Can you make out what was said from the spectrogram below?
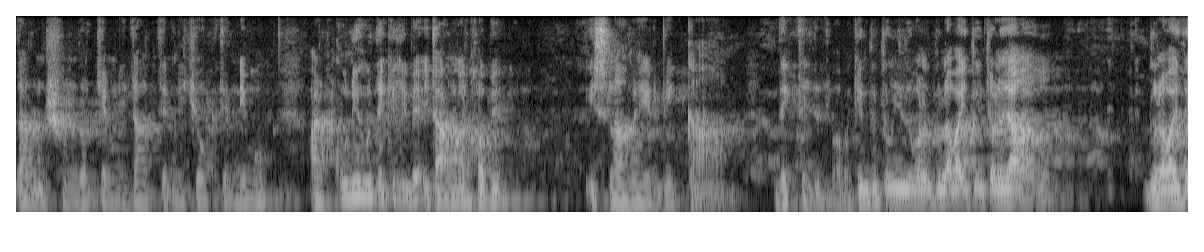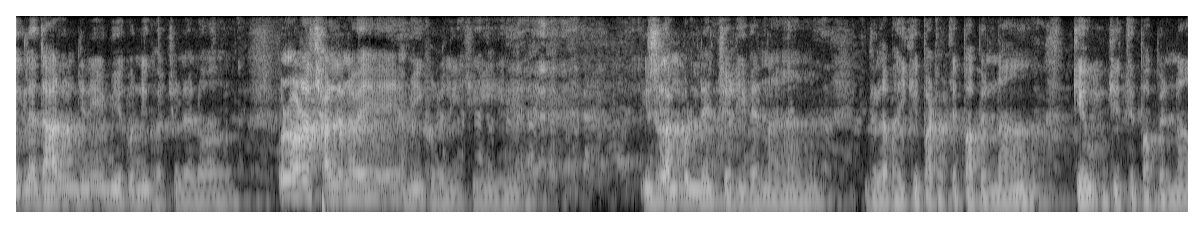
দারুণ সুন্দর, যেমনি দাঁত, তেমনি চোখ, তেমনি মুখ। আর কুনেও দেখে নিবে, এটা আমার হবে। ইসলামের বিজ্ঞান, দেখতে যেতে পাবে। কিন্তু তুমি যদি বলো দুলাবাই তুই চলে যাও। দুলাবাই দেখলে দারুণ যিনি বিয়ে করে ঘর চলে এলো। বলল, ওরা ছাড়লে না বে আমি করে নিয়েছি। ইসলাম বললে চলিবে না। দুলাভাইকে পাঠাতে পাবেন না, কেউ যেতে পাবেন না।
